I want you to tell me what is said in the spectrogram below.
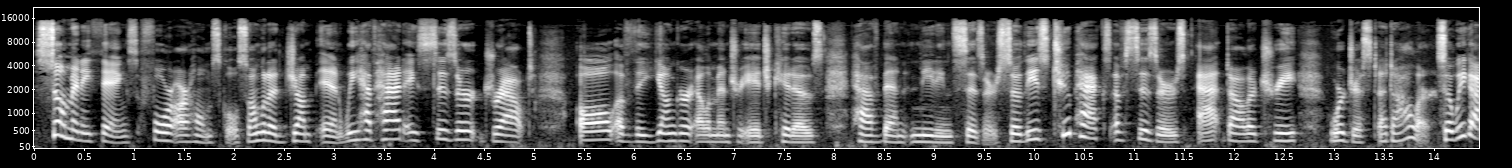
so many things for our homeschool. So I'm going to jump in. We have had a scissor drought all of the younger elementary age kiddos have been needing scissors. So these two packs of scissors at Dollar Tree were just a dollar. So we got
